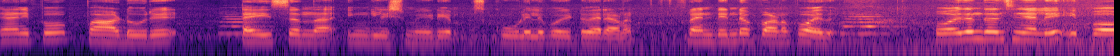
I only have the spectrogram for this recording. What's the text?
ഞാനിപ്പോൾ പാടൂര് ടൈസ് എന്ന ഇംഗ്ലീഷ് മീഡിയം സ്കൂളിൽ പോയിട്ട് വരാണ്. ഫ്രണ്ടിന്റെ ഒപ്പമാണ് പോയത്. പോയത് എന്താണെന്ന് വെച്ച് കഴിഞ്ഞാൽ ഇപ്പോൾ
